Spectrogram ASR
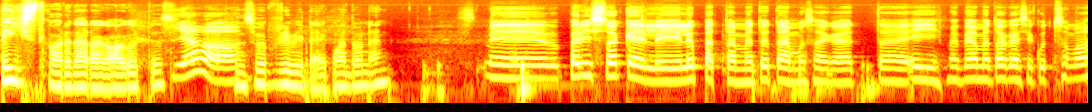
teist korda ära kaagutas. see jaa, on suur privileeg, ma tunnen. Me päris sageli lõpetame tõdemusega, et äh, ei, me peame tagasi kutsuma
